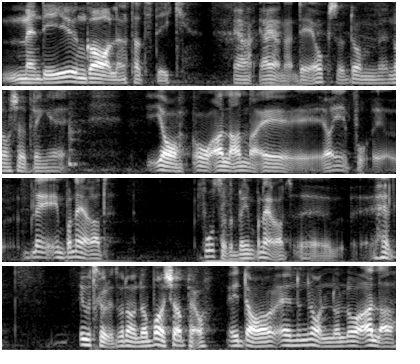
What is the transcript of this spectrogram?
men det är ju en galen statistik. Ja, ja, ja det är också de Norrköping, ja och alla andra är, jag, är, jag blir imponerad. Fortsätter bli imponerad. Eh, helt otroligt vad de, de bara kör på. Idag är det 0-0 och alla,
